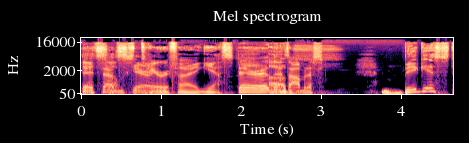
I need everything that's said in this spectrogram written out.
That sounds terrifying, yes. There, that's Um, ominous. biggest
